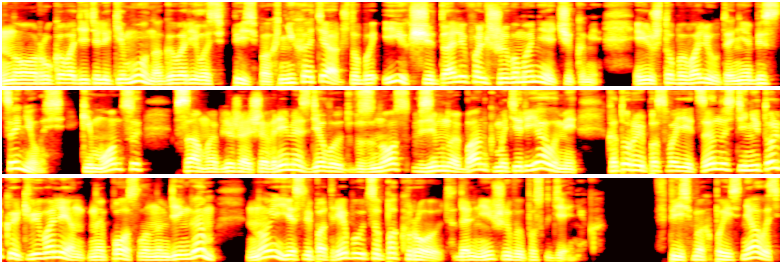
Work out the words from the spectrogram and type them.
Но руководители Кимона, говорилось в письмах, не хотят, чтобы их считали фальшивомонетчиками, и чтобы валюта не обесценилась, кимонцы в самое ближайшее время сделают взнос в земной банк материалами, которые по своей ценности не только эквивалентны посланным деньгам, но и, если потребуется, покроют дальнейший выпуск денег. В письмах пояснялось,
